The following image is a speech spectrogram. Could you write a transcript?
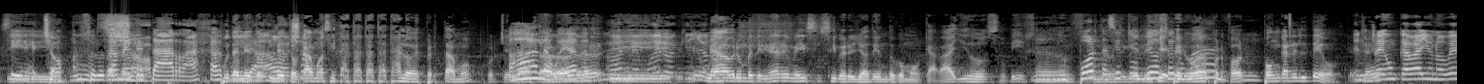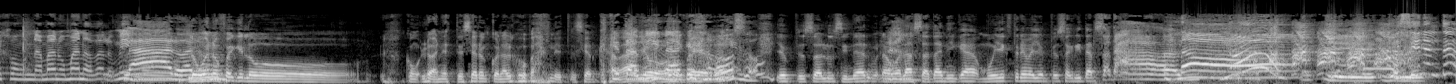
Sí, de hecho, absolutamente No. está raja. Puta, le, to- le tocamos así, ta, ta, ta, ta, ta, lo despertamos. Porque Ah, la wea me muero, yo me no- abre un veterinario y me dice, sí, pero yo atiendo como caballos, ovejas. No importa, si es un dedo dije, pero humano. por favor, póngale el dedo. ¿cachai? Entre un caballo, una oveja, una mano humana, da lo mismo. Claro, dale Lo bueno un- fue que lo, como lo anestesiaron con algo para anestesiar caballo. Qué perro. Y empezó a alucinar una bola satánica muy extrema y empezó a gritar ¡Satán! ¡No! Y, y sin el dedo.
